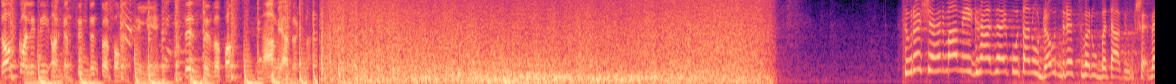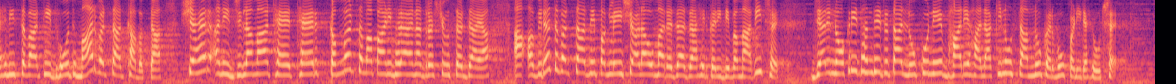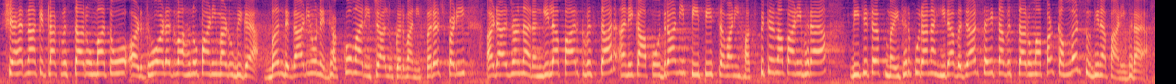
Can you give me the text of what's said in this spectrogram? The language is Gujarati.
टॉप क्वालिटी और कंसिस्टेंट परफॉर्मेंस के लिए सिर्फ सिल्वर पंप नाम याद रखना સુરત શહેરમાં મેઘરાજાએ પોતાનું રૌદ્ર સ્વરૂપ બતાવ્યું છે વહેલી સવારથી ધોધમાર વરસાદ ખાબકતા શહેર અને જિલ્લામાં ઠેર ઠેર કમરસમાં પાણી ભરાયાના દ્રશ્યો સર્જાયા આ અવિરત વરસાદને પગલે શાળાઓમાં રજા જાહેર કરી દેવામાં આવી છે જ્યારે નોકરી ધંધે જતા લોકોને ભારે હાલાકીનો સામનો કરવો પડી રહ્યો છે. શહેરના કેટલાક વિસ્તારોમાં તો અડધો અડધ વાહનો પાણીમાં ડૂબી ગયા. બંધ ગાડીઓને ધક્કો મારી ચાલુ કરવાની ફરજ પડી. અડાજણના રંગીલા પાર્ક વિસ્તાર અને કાપોદરાની પીપી સવાણી હોસ્પિટલમાં પાણી ભરાયા. બીજી તરફ મૈધરપુરાના હીરા બજાર સહિતના વિસ્તારોમાં પણ કમર સુધીના પાણી ભરાયા.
